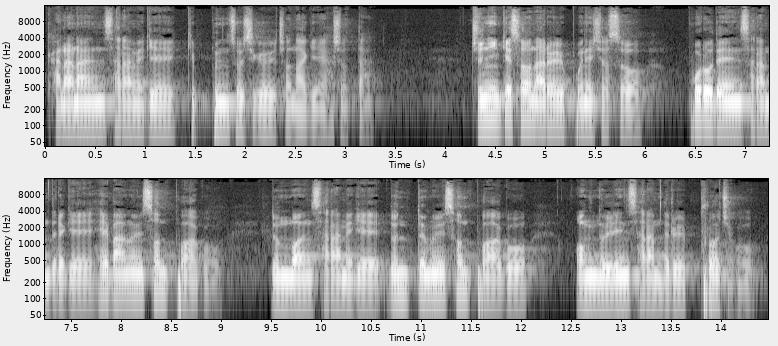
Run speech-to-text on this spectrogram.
가난한 사람에게 기쁜 소식을 전하게 하셨다. 주님께서 나를 보내셔서 포로된 사람들에게 해방을 선포하고 눈먼 사람에게 눈뜸을 선포하고 억눌린 사람들을 풀어주고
